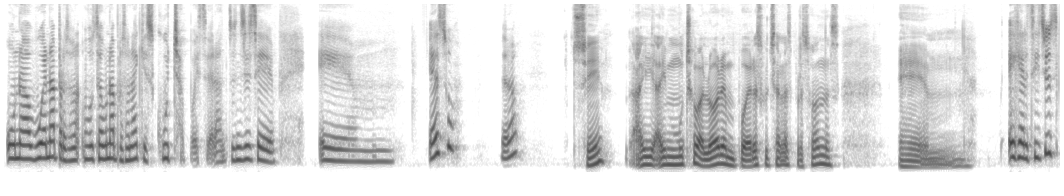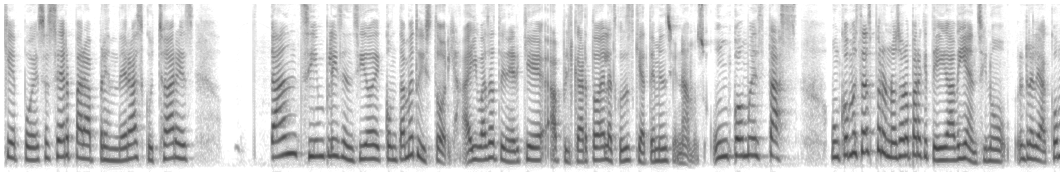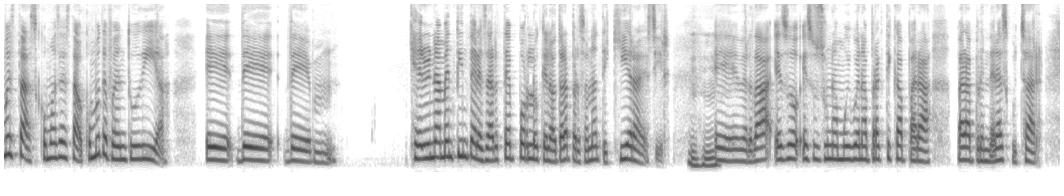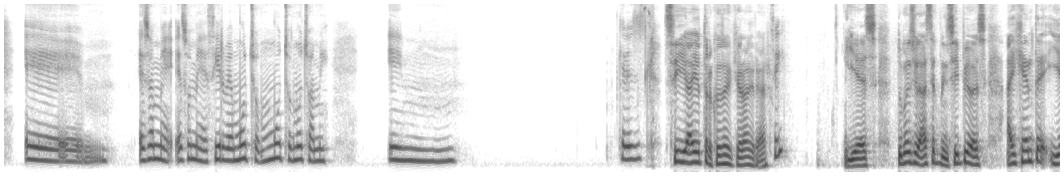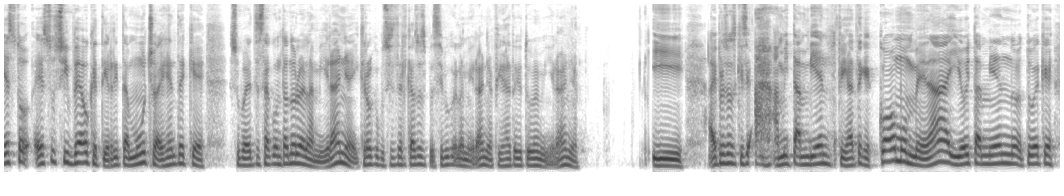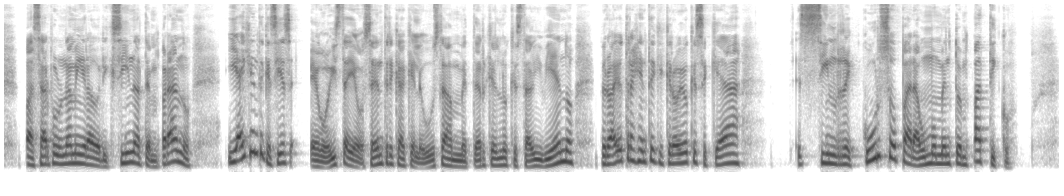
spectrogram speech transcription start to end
una buena persona, o sea, una persona que escucha, pues, ¿verdad? Entonces, eh, em, eso, ¿verdad? Sí, hay, hay mucho valor en poder escuchar a las personas. Em, Ejercicios que puedes hacer para aprender a escuchar es tan simple y sencillo de contame tu historia. Ahí vas a tener que aplicar todas las cosas que ya te mencionamos. Un cómo estás. Un cómo estás, pero no solo para que te diga bien, sino en realidad, ¿cómo estás? ¿Cómo has estado? ¿Cómo te fue en tu día? Eh, de, de mm, genuinamente interesarte por lo que la otra persona te quiera decir, eh, ¿verdad? Eso, eso es una muy buena práctica para, para aprender a escuchar. Eh, eso me, eso me sirve mucho, mucho, mucho a mí. Y, ¿Quieres? Sí, hay otra cosa que quiero agregar. Sí. Y es, tú mencionaste al principio, es, hay gente, y esto, eso sí veo que te irrita mucho, hay gente que su te está contando lo de la migraña, y creo que pusiste el caso específico de la migraña, fíjate que tuve migraña. Y hay personas que dicen, ah, a mí también, fíjate que cómo me da, y hoy también tuve que pasar por una migradorixina temprano. Y hay gente que sí es egoísta y egocéntrica, que le gusta meter qué es lo que está viviendo, pero hay otra gente que creo yo que se queda sin recurso para un momento empático.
